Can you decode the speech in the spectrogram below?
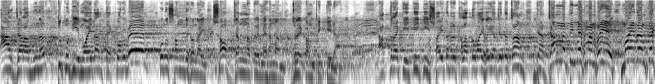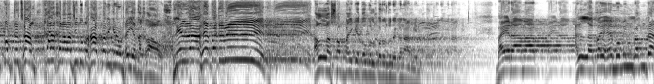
আর যারা মুনারটুকু দিয়ে ময়দান ত্যাগ করবেন, কোনো সন্দেহ নাই। সব জান্নাতের মেহমান। জোরে কন ঠিক কিনা আপনারা কি কি কি শয়তানের খালাতো ভাই হইয়া যেতে চান? যা জান্নাতি মেহমান হয়ে ময়দান ত্যাগ করতে চান কারা কারা রাজি দুটো হাত মালিকের উঠাইয়া দেখাও। লিল্লাহে তাকবীর। আল্লাহ সব ভাইকে কবুল করুন, জোরে কোন আমিন। ভাইরা আমার, আল্লাহ কয়ে, মুমিন বান্দা,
